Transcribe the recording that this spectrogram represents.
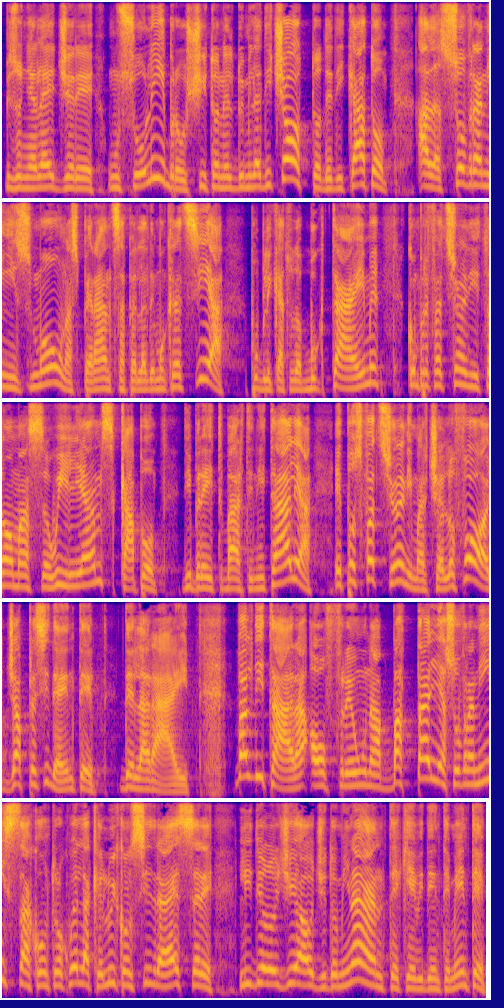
Bisogna leggere un suo libro uscito nel 2018 dedicato al sovranismo, una speranza per la democrazia, pubblicato da Book Time, con prefazione di Thomas Williams, capo di Breitbart in Italia, e posfazione di Marcello Foa, già presidente della RAI. Valditara offre una battaglia sovranista contro quella che lui considera essere l'ideologia oggi dominante, che evidentemente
